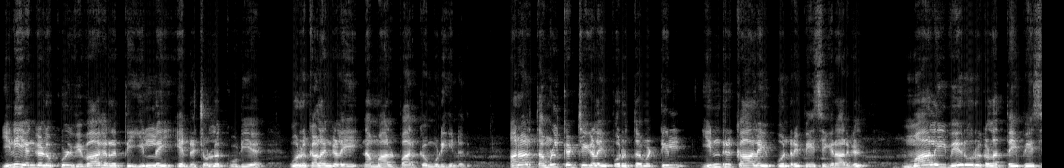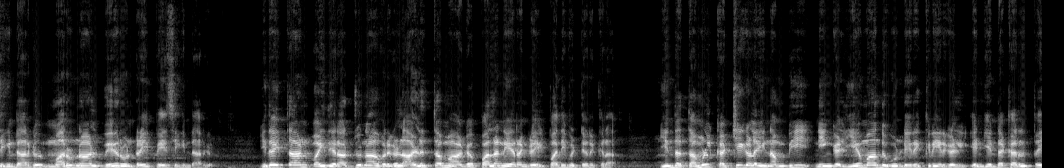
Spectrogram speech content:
இனி எங்களுக்குள் விவாகரத்து இல்லை என்று சொல்லக்கூடிய ஒரு களங்களை நம்மால் பார்க்க முடிகின்றது. ஆனால் தமிழ் கட்சிகளை பொறுத்தமட்டில் இன்று காலை ஒன்றை பேசுகிறார்கள் மாலை வேறொரு களத்தை பேசுகின்றார்கள் மறுநாள் வேறொன்றை பேசுகின்றார்கள். இதைத்தான் வைத்தியர் அர்ஜுனா அவர்கள் அழுத்தமாக பல நேரங்களில் பதிவிட்டிருக்கிறார். இந்த தமிழ் கட்சிகளை நம்பி நீங்கள் ஏமாந்து கொண்டிருக்கிறீர்கள் என்கின்ற கருத்தை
